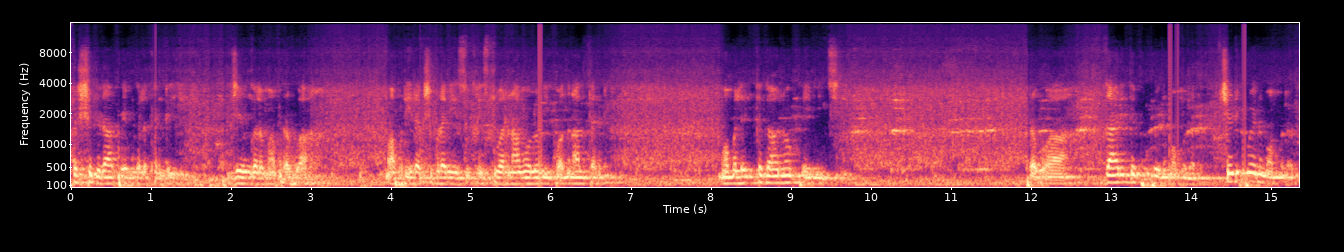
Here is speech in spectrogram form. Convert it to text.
పరిశుద్ధుడా ప్రేమగల తండ్రి జీవంగల మా ప్రభు మా ప్రియ రక్షకుడని యేసుక్రీస్తు వారి నామంలో నీకు వందనాలు తండ్రి. మమ్మల్ని ఎంతగానో ప్రేమించి ప్రభా దారి తప్పిపోయిన మమ్మలను చెడిపోయిన మమ్మలను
